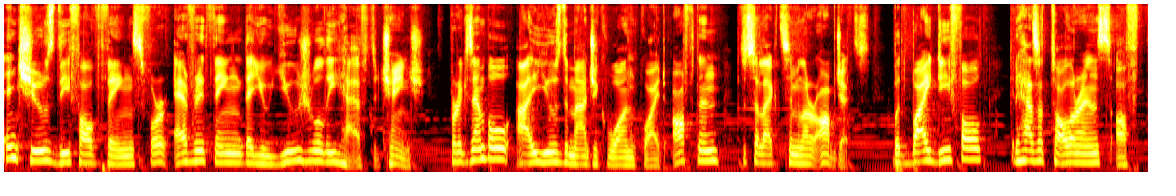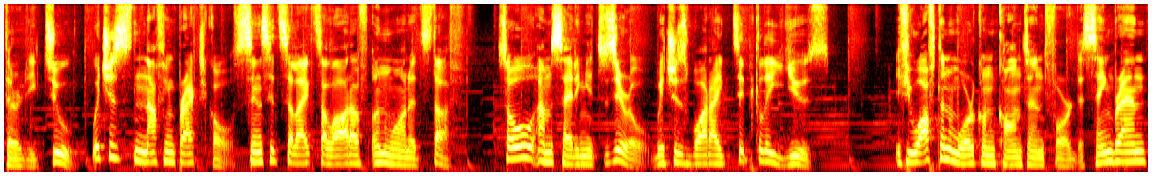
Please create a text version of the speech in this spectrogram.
and choose default things for everything that you usually have to change. For example, I use the magic wand quite often to select similar objects, but by default it has a tolerance of 32, which is nothing practical since it selects a lot of unwanted stuff. So I'm setting it to 0, which is what I typically use. If you often work on content for the same brand,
